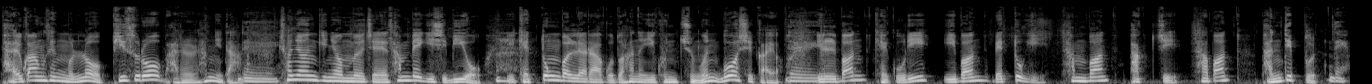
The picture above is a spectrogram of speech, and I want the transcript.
발광생물로 빛으로 말을 합니다. 네. 천연기념물 제 322호 이 개똥벌레라고도 하는 이 곤충은 무엇일까요? 네. 1번 개구리, 2번 메뚜기, 3번 박쥐, 4번 반딧불. 네.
